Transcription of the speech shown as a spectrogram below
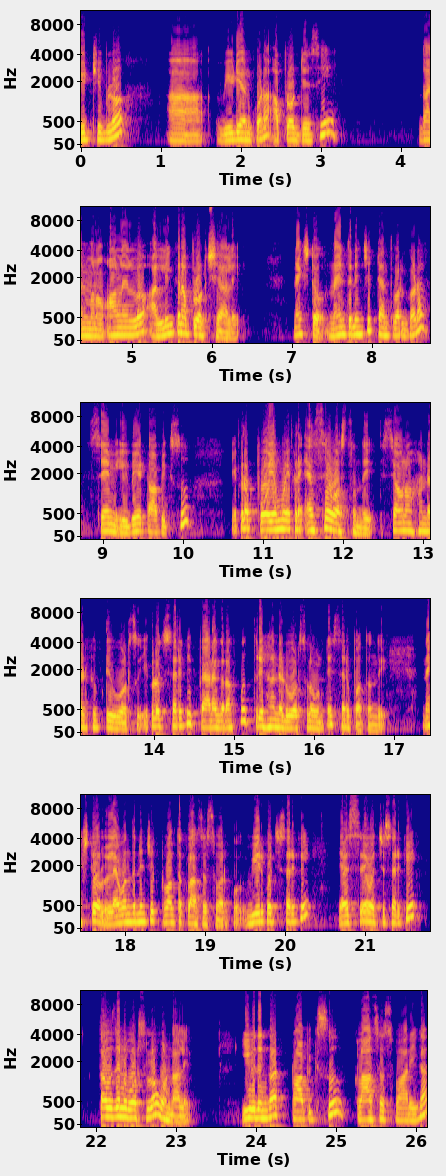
యూట్యూబ్లో ఆ వీడియోని కూడా అప్లోడ్ చేసి దాన్ని మనం ఆన్లైన్లో ఆ లింక్ని అప్లోడ్ చేయాలి. నెక్స్ట్ నైన్త్ నుంచి టెన్త్ వరకు కూడా సేమ్ ఇవే టాపిక్స్. ఇక్కడ పోయము ఇక్కడ ఎస్ఏ వస్తుంది. Seven hundred fifty words. ఇక్కడ వచ్చేసరికి పారాగ్రాఫ్ త్రీ హండ్రెడ్ వర్డ్స్లో ఉంటే సరిపోతుంది. నెక్స్ట్ లెవెన్త్ నుంచి ట్వెల్త్ క్లాసెస్ వరకు. వీరికి వచ్చేసరికి ఎస్ఏ వచ్చేసరికి థౌజండ్ వర్డ్స్లో ఉండాలి. ఈ విధంగా టాపిక్స్ క్లాసెస్ వారీగా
